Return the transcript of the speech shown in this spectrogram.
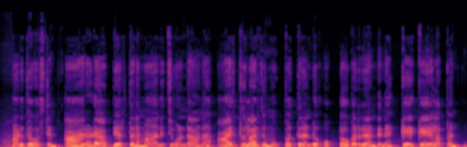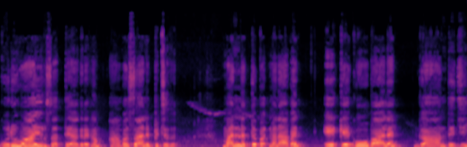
അടുത്ത ക്വസ്റ്റ്യൻ ആരുടെ അഭ്യർത്ഥന മാനിച്ചുകൊണ്ടാണ് ആയിരത്തി തൊള്ളായിരത്തി മുപ്പത്തിരണ്ട് ഒക്ടോബർ രണ്ടിന് കെ കേളപ്പൻ ഗുരുവായൂർ സത്യാഗ്രഹം അവസാനിപ്പിച്ചത്? Mannath Padmanabhan A K Gopalan Gandhiji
